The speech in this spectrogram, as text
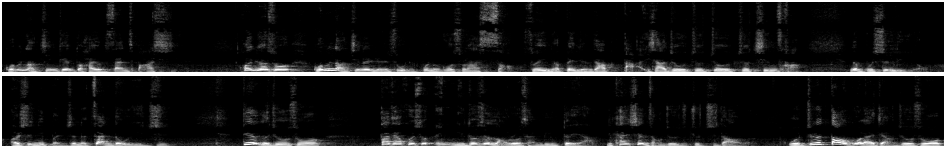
国民党今天都还有三十八席，换句话说，国民党今天人数你不能够说它少，所以呢被人家打一下就就就就清场，那不是理由，而是你本身的战斗意志。第二个就是说，大家会说，哎，你都是老弱残兵，对啊，你看现场就就知道了。我觉得倒过来讲，就是说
